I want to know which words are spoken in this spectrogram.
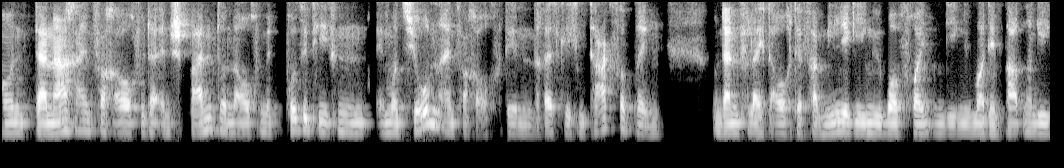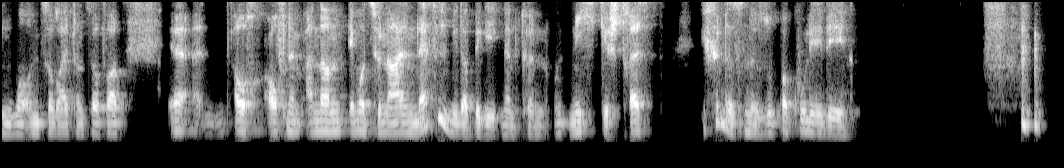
Und danach einfach auch wieder entspannt und auch mit positiven Emotionen einfach auch den restlichen Tag verbringen. Und dann vielleicht auch der Familie gegenüber, Freunden gegenüber, dem Partner gegenüber und so weiter und so fort, äh, auch auf einem anderen emotionalen Level wieder begegnen können und nicht gestresst. Ich finde das eine super coole Idee.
